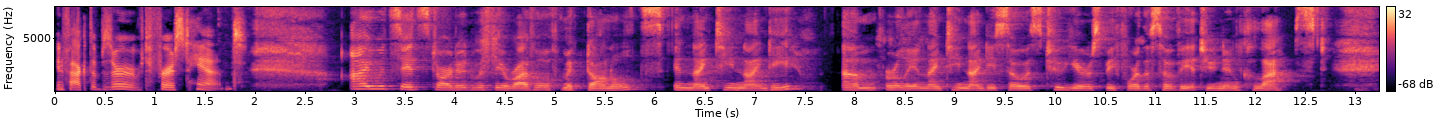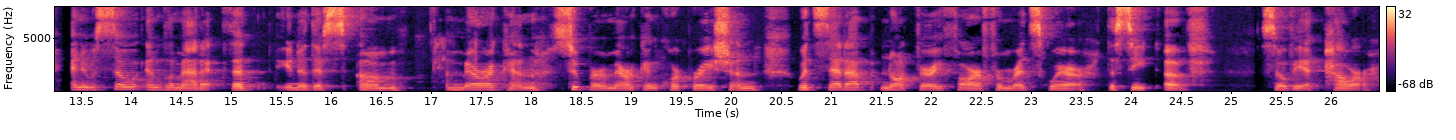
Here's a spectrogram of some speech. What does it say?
in fact, observed firsthand? I would say it started with the arrival of McDonald's in 1990, um, early in 1990. So it was two years before the Soviet Union collapsed. And it was so emblematic that, you know, this um, American, super American corporation would set up not very far from Red Square, the seat of Soviet power.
